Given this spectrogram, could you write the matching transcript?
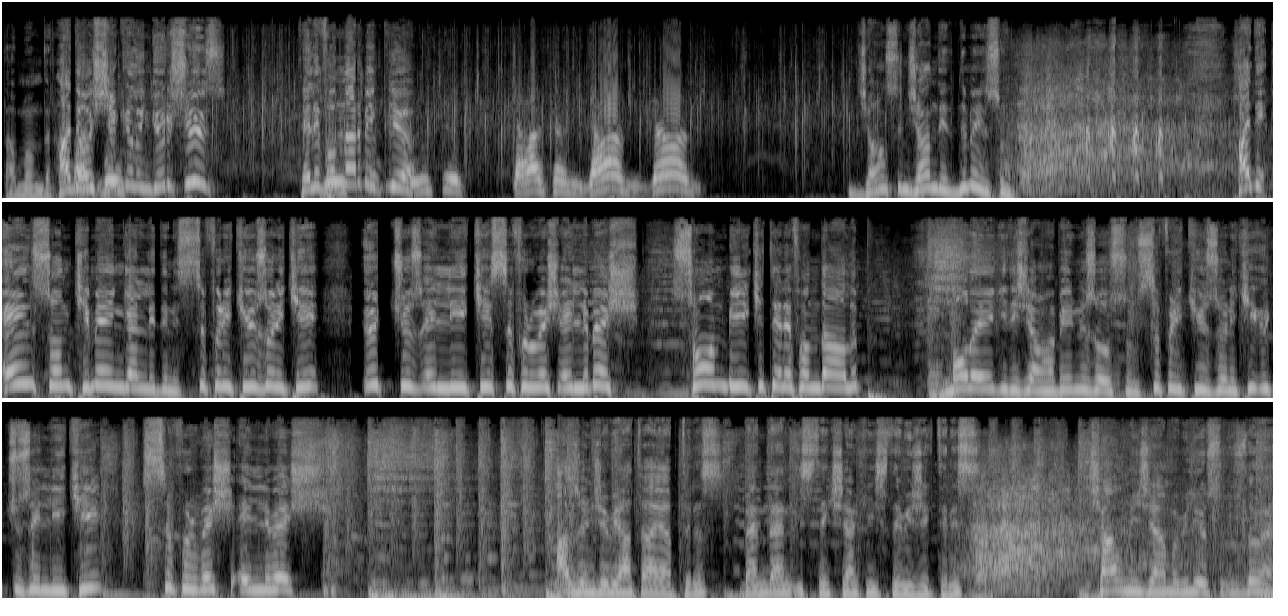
Tamamdır. Hadi hoşçakalın. Görüşürüz. Telefonlar Görüşürüz, bekliyor. Görüşürüz. Can sen can can. Johnson Can dedi değil mi en son? Hadi en son kimi engellediniz? 0212 352 0555. Son bir iki telefon daha alıp molaya gideceğim haberiniz olsun. 0212 352 0555. Az önce bir hata yaptınız. Benden istek şarkı istemeyecektiniz. Çalmayacağımı biliyorsunuz değil mi?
